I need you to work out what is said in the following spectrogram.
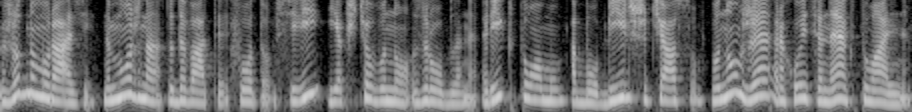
В жодному разі не можна додавати фото в CV, якщо воно зроблене рік тому або більше часу, воно вже рахується неактуальним.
